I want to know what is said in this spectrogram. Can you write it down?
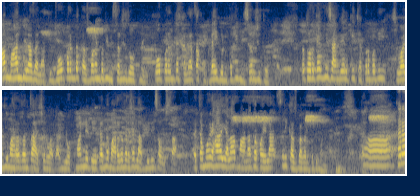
हा मान दिला झाला की जोपर्यंत कसबा गणपती विसर्जित होत नाही तोपर्यंत पुण्याचा कुठलाही गणपती विसर्जित होत नाही. तर थोडक्यात मी सांगेल की छत्रपती शिवाजी महाराजांचा आशीर्वाद आणि लोकमान्य टिळकांचं मार्गदर्शन लाभलेली संस्था त्याच्यामुळे हा याला मानाचा पहिला श्री कसबा गणपती म्हणतात. खरं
